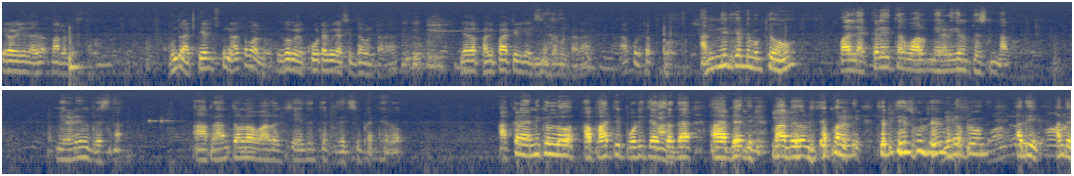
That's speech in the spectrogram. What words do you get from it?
ఇరవై ఐదు పార్లమెంట్ స్థానాలు ముందు అది తేల్చుకున్నాక వాళ్ళు ఇదిగో మేము కూటమిగా సిద్ధమంటారా? లేదా పది పార్టీలు కలిసి సిద్ధమంటారా? అప్పుడు చెప్పుకోవచ్చు. అన్నిటికంటే ముఖ్యం వాళ్ళు ఎక్కడైతే వాళ్ళు మీరు అడిగిన ప్రశ్న నాకు మీరు అడిగిన ప్రశ్న ఆ ప్రాంతంలో వాళ్ళు ఏదైతే ఫ్లెక్సీ పెట్టారో అక్కడ ఎన్నికల్లో ఆ పార్టీ పోటీ చేస్తుందా ఆ అభ్యర్థి మా అభ్యర్థి చెప్పానండి. చెప్పి తీసుకుంటే తప్పే ఉంది. అది అంతే.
